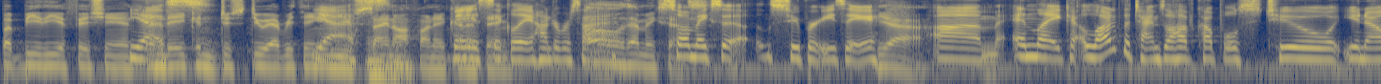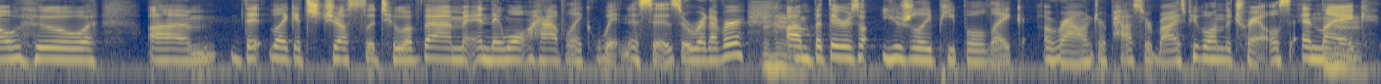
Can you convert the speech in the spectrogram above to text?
but be the officiant, and they can just do everything and you sign off on it. Kind basically Of 100%. Oh, that makes sense. So it makes it super easy. Yeah. Um, and like a lot of the times I'll have couples too, you know, who um, that like it's just the two of them and they won't have like witnesses or whatever. Mm-hmm. Um, but there's usually people like around or passerbys, people on the trails, and Mm-hmm. like.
